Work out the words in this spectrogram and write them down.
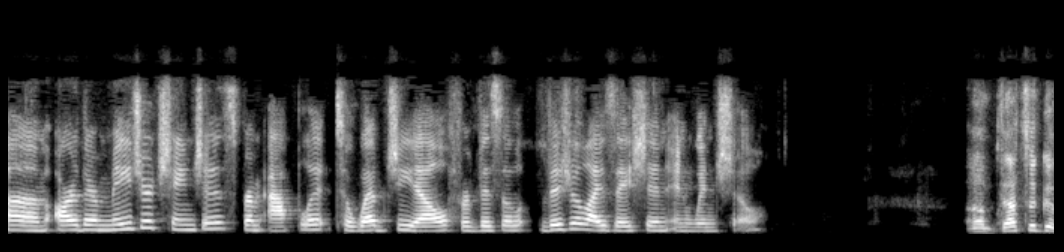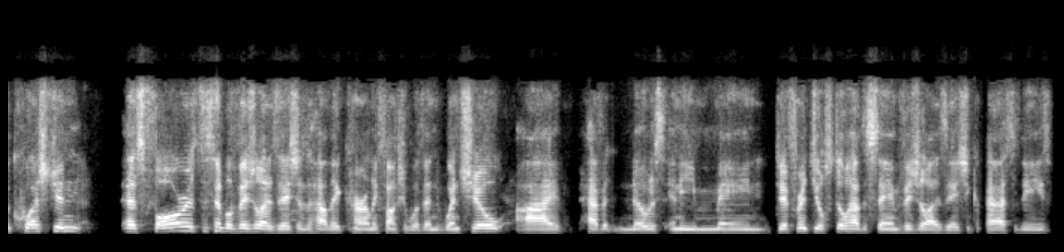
um, are there major changes from Applet to WebGL for visual, visualization in Windchill? Um, that's a good question. As far as the simple visualizations of how they currently function within Windchill, I haven't noticed any main difference. You'll still have the same visualization capacities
